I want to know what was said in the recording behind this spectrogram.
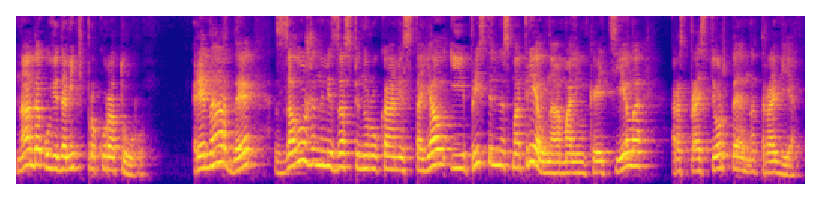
Надо уведомить прокуратуру. Ренарде с заложенными за спину руками стоял и пристально смотрел на маленькое тело, распростертое на траве.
